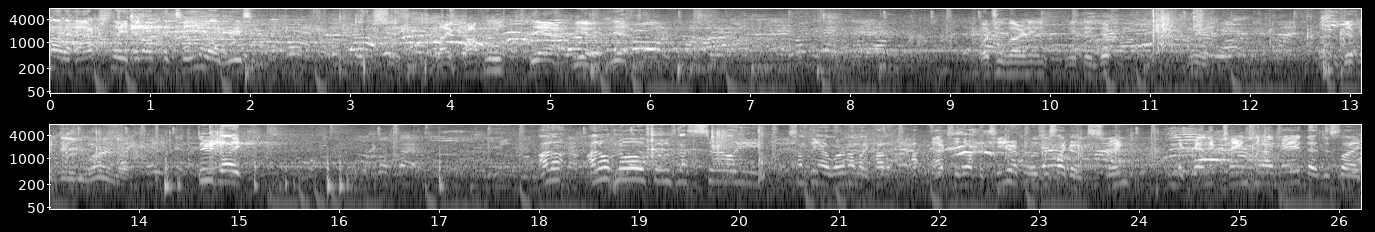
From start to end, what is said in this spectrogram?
how to actually hit off the tee like recently. Like properly? Yeah. Yeah. Yeah. What you learn? Anything different? What's the different thing you learned though? Dude, like, I don't, I don't know if it was necessarily something I learned on like how to actually hit off the tee, or if it was just like a swing mechanic change that I made that just like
